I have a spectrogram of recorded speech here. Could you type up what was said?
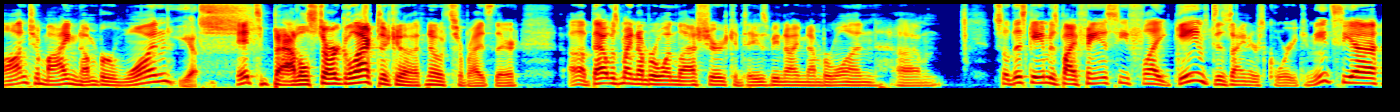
On to my number one. Yes. It's Battlestar Galactica. No surprise there. Uh, that was my number one last year. It continues to be my number one. Um, so this game is by Fantasy Flight Games designers Corey Konieczka.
